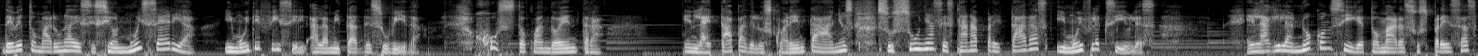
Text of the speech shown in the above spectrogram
debe tomar una decisión muy seria y muy difícil a la mitad de su vida. Justo cuando entra en la etapa de los 40 años, sus uñas están apretadas y muy flexibles. El águila no consigue tomar a sus presas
